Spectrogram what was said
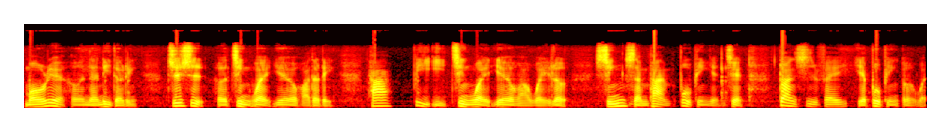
谋略和能力的灵，知识和敬畏耶和华的灵。他。”必以敬畏耶和华为乐，行审判不凭眼见，断是非也不凭耳闻，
